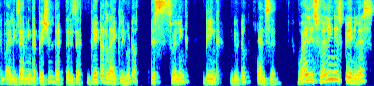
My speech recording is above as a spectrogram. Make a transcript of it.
while examining the patient that there is a greater likelihood of this swelling being due to cancer. While the swelling is painless,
